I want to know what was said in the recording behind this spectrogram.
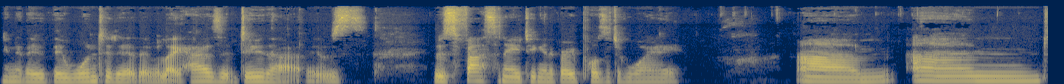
You know, they they wanted it. They were like, how does it do that? It was it was fascinating in a very positive way. Um, and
